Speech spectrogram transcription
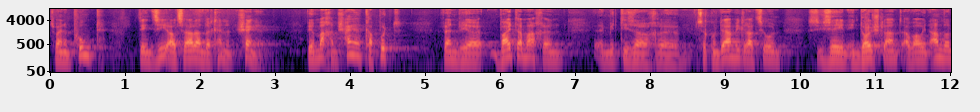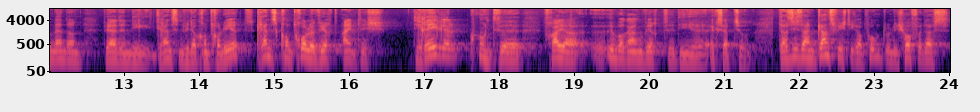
zu einem Punkt, den Sie als Saarlander kennen, Schengen. Wir machen Schengen kaputt, wenn wir weitermachen mit dieser äh, Sekundärmigration, Sie sehen in Deutschland, aber auch in anderen Ländern werden die Grenzen wieder kontrolliert. Grenzkontrolle wird eigentlich die Regel und äh, freier Übergang wird die äh, Exzeption. Das ist ein ganz wichtiger Punkt und ich hoffe, dass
